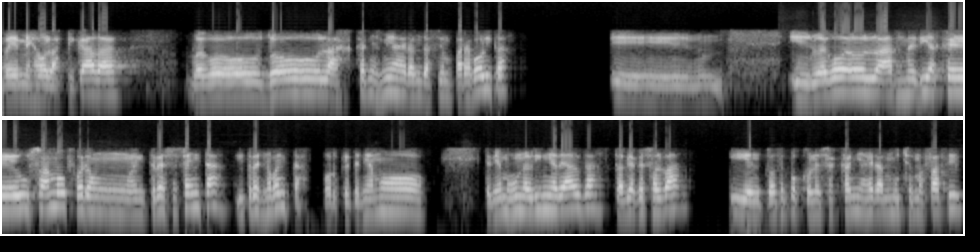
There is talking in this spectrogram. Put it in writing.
ver mejor las picadas. Luego yo, las cañas mías eran de acción parabólica y, y luego las medidas que usamos fueron en 360 y 390 porque teníamos teníamos una línea de algas que había que salvar y entonces pues con esas cañas era mucho más fácil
